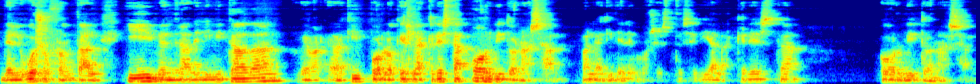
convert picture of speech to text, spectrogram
del, hueso frontal, y vendrá delimitada, voy a marcar aquí, por lo que es la cresta orbitonasal, ¿vale? Aquí tenemos, este sería la cresta orbitonasal.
